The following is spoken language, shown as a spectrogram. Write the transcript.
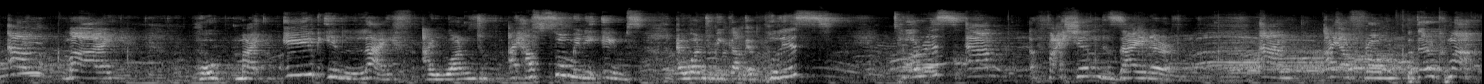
and my hope, my aim in life. I want to. I have so many aims. I want to become a police, tourist, and a fashion designer. And I am from Patharkhmah.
